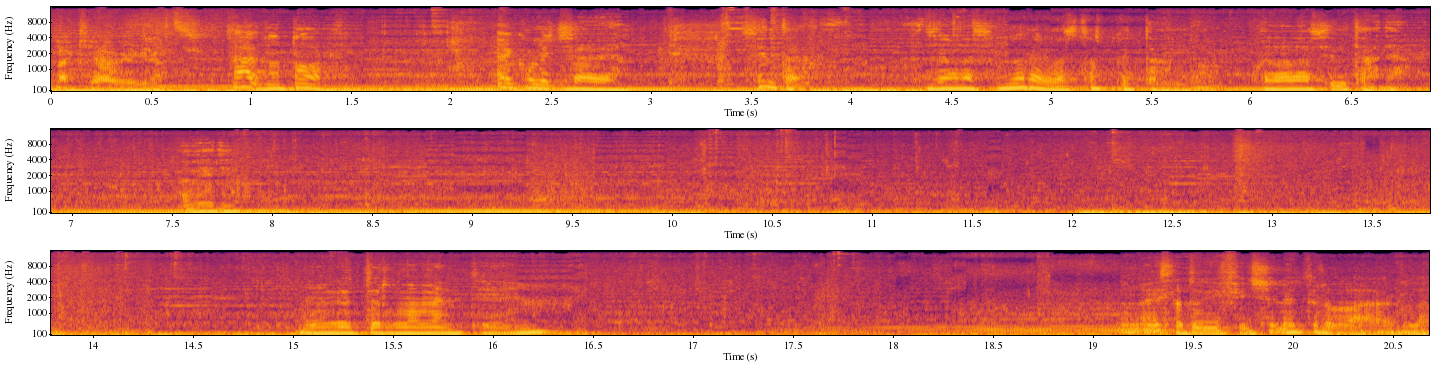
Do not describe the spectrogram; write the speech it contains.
La chiave, grazie. Ah, dottore, Ecco le Cea. Senta, c'è una signora che la sta aspettando, quella là sentata. La vedi? Non è eternamente, eh? Non è stato difficile trovarla.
